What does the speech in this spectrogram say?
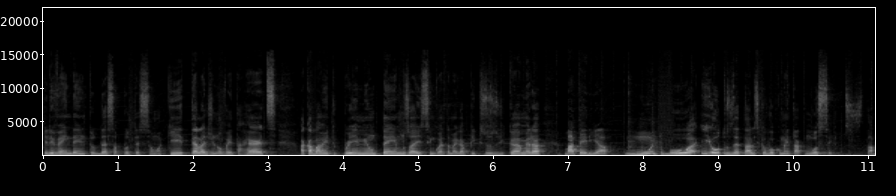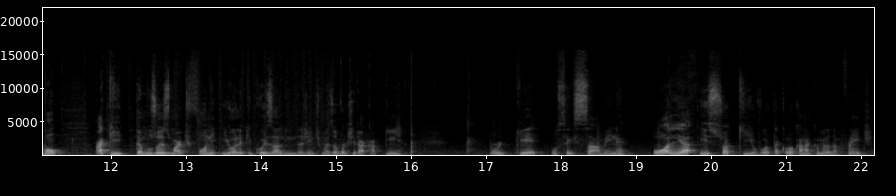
Ele vem dentro dessa proteção aqui, tela de 90 Hz, acabamento premium, temos aí 50 megapixels de câmera, bateria muito boa e outros detalhes que eu vou comentar com vocês, tá bom? Aqui temos o smartphone e olha que coisa linda, gente, mas eu vou tirar a capinha porque vocês sabem, né? Olha isso aqui, eu vou até colocar na câmera da frente.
